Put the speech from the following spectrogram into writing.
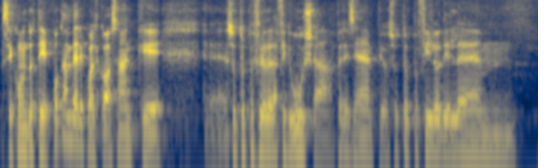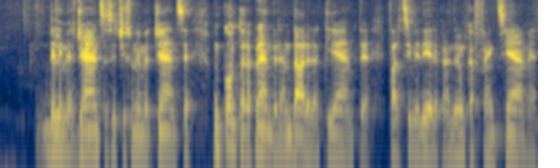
secondo te può cambiare qualcosa anche eh, sotto il profilo della fiducia, per esempio, sotto il profilo del... Um, delle emergenze, se ci sono emergenze. Un conto era prendere, andare dal cliente, farsi vedere, prendere un caffè insieme,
